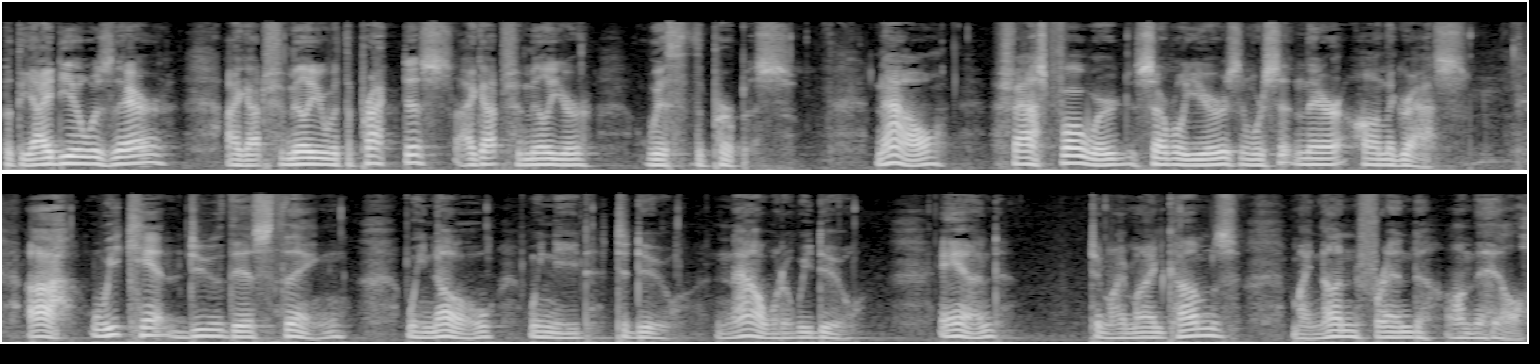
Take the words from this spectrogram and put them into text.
but the idea was there. I got familiar with the practice, I got familiar with the purpose. Now, fast forward several years, and we're sitting there on the grass ah, we can't do this thing we know we need to do. Now, what do we do? And to my mind comes my nun friend on the hill.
